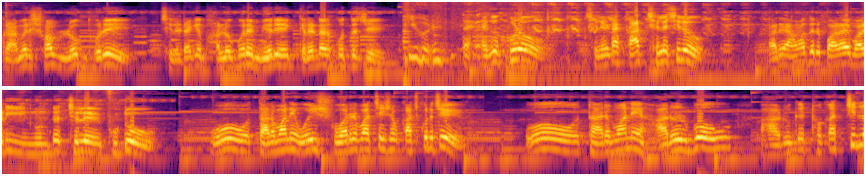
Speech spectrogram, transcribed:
গ্রামের সব লোক ধরে ছেলেটাকে ভালো করে মেরে ক্যালেন্ডার করতেছে। খুড়ো ছেলেটা কার ছেলে ছিল? আরে আমাদের পাড়ায় বাড়ি নুনটার ছেলে ফুটো। ও তার মানে ওই শুয়ারের বাচ্চা এইসব কাজ করেছে? ও তার মানে হারুর বউ হারুকে ঠকাচ্ছিল?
